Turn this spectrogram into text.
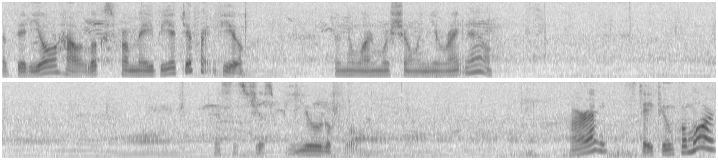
a video how it looks from maybe a different view than the one we're showing you right now. This is just beautiful. Alright, stay tuned for more.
